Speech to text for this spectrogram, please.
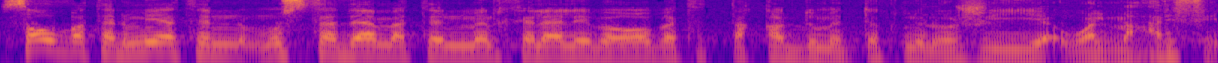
صوب تنميه مستدامة من خلال بوابة التقدم التكنولوجي والمعرفي.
